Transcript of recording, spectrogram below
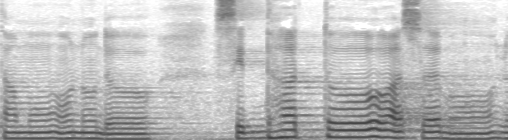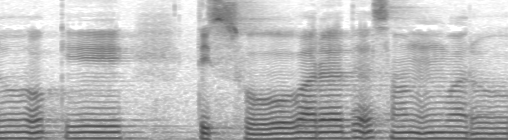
තමෝනුදෝ සිද්ධත්තෝ අසමෝලෝකේ තිස්සෝවරද සංවරෝ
